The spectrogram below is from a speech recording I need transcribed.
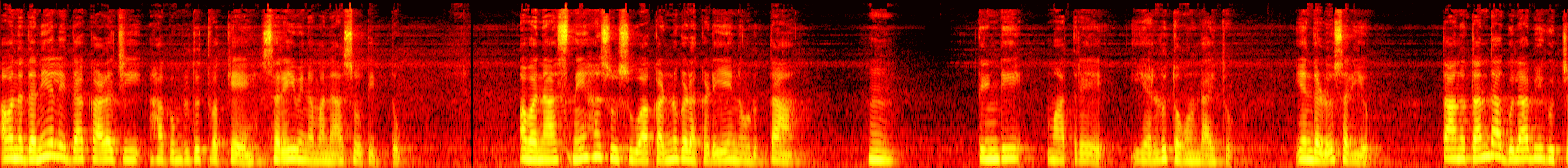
ಅವನ ದನಿಯಲ್ಲಿದ್ದ ಕಾಳಜಿ ಹಾಗೂ ಮೃದುತ್ವಕ್ಕೆ ಸರಿಯುವಿನ ಮನ ಸೋತಿತ್ತು. ಅವನ ಸ್ನೇಹ ಸೂಸುವ ಕಣ್ಣುಗಳ ಕಡೆಯೇ ನೋಡುತ್ತಾ ಹ್ಞೂ ತಿಂಡಿ ಮಾತ್ರೆ ಎರಡೂ ತಗೊಂಡಾಯಿತು. ಎಂದಳು ಸರಿಯು. ತಾನು ತಂದ ಗುಲಾಬಿ ಗುಚ್ಚ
